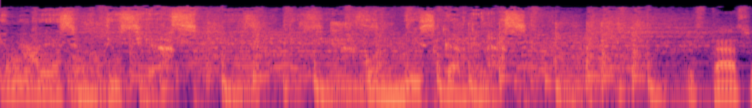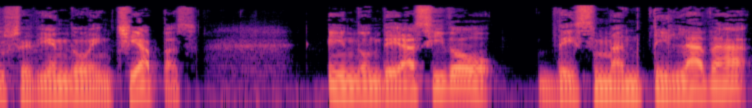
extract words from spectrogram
MBS Noticias con Luis Cárdenas. Está sucediendo en Chiapas, en donde ha sido desmantelada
